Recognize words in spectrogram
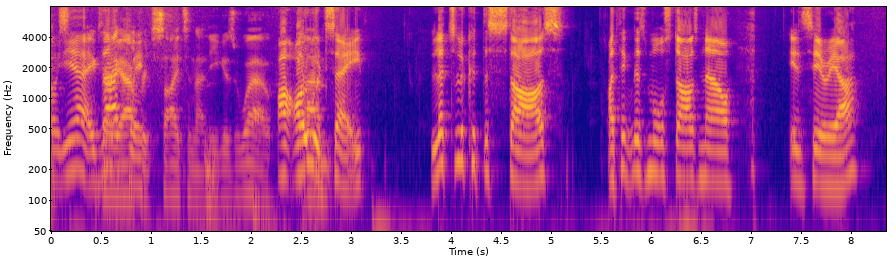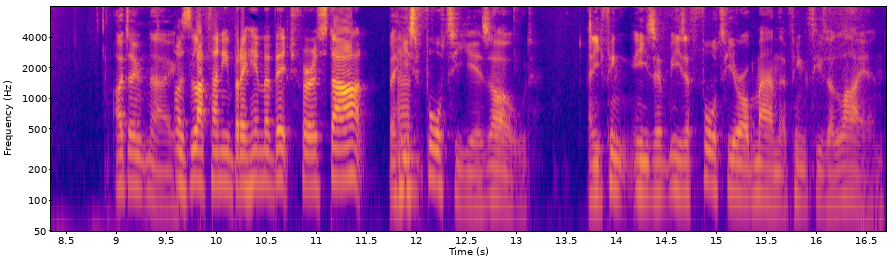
sides. Yeah, exactly. Very average sides in that league as well. I, I would Um, say, let's look at the stars. I think there's more stars now in Serie A. I don't know, Zlatan Ibrahimovic for a start. but he's Um, 40 years old, and you think he's a he's a 40 year old man that thinks he's a lion.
